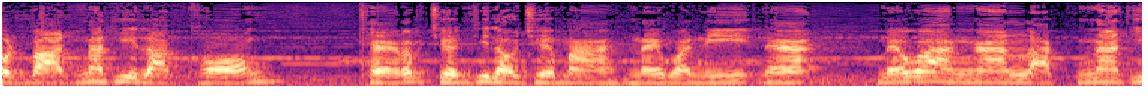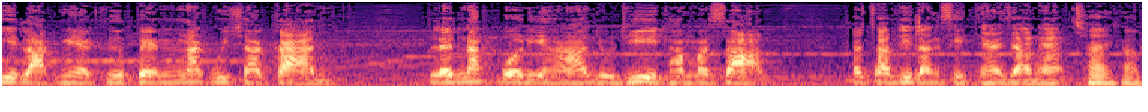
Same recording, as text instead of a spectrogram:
บทบาทหน้าที่หลักของแขกรับเชิญที่เราเชิญมาในวันนี้นะฮะแม้ว่างานหลักหน้าที่หลักเนี่ยคือเป็นนักวิชาการ และนักบริหารอยู่ที่ธรรมศาสตร์ประจำที่รังสิตนะอาจารย์นะใช่ครับ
